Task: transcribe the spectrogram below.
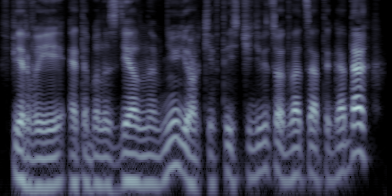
Впервые это было сделано в Нью-Йорке в 1920-х годах,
